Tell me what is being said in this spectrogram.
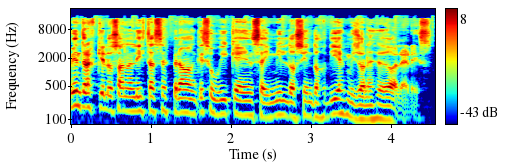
mientras que los analistas esperaban que se ubique en 6.210 millones de dólares.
